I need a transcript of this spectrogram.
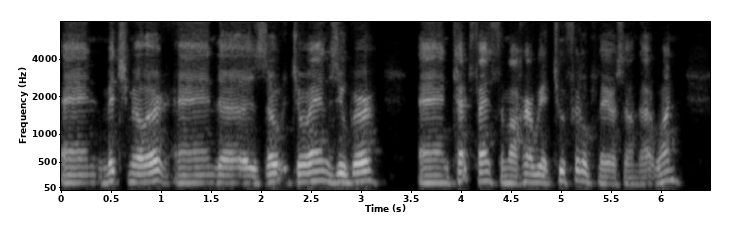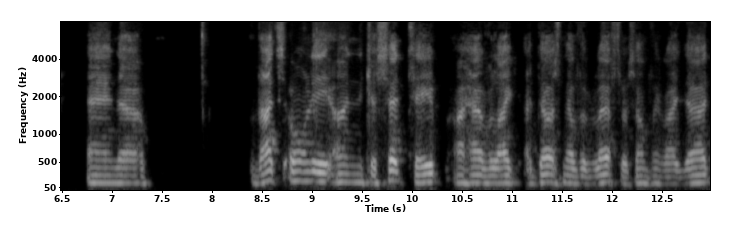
and Mitch Miller and uh, Zo- Joanne Zuber and Ted Fenstermacher. We had two fiddle players on that one, and uh, that's only on cassette tape. I have like a dozen of them left or something like that.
